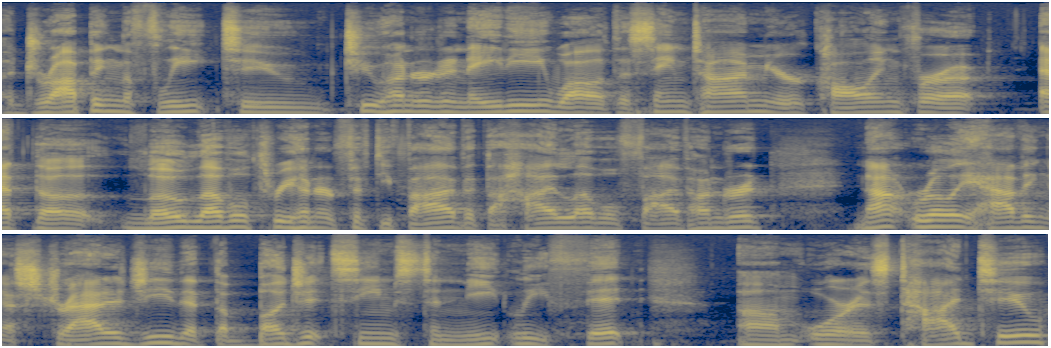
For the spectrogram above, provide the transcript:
Uh, dropping the fleet to 280 while at the same time you're calling for a at the low level 355 at the high level 500 not really having a strategy that the budget seems to neatly fit um, or is tied to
